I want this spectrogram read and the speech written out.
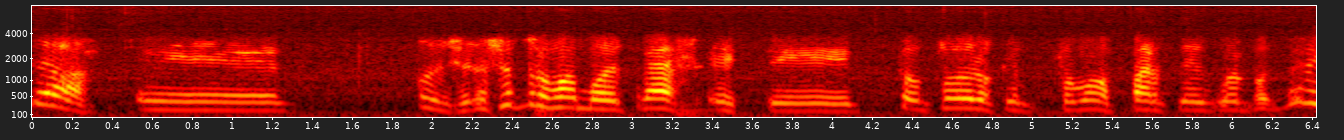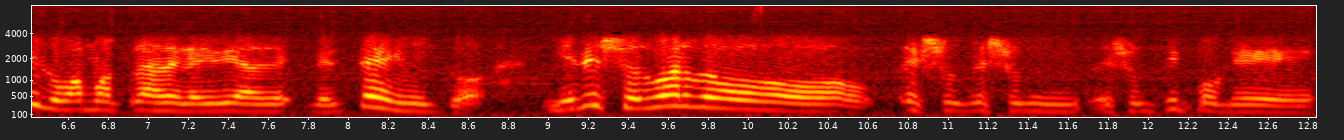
Ya, eh, nosotros vamos detrás, este, todos los que formamos parte del cuerpo técnico, vamos atrás de la idea del técnico. Y en eso Eduardo es un, es un, es un tipo que,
